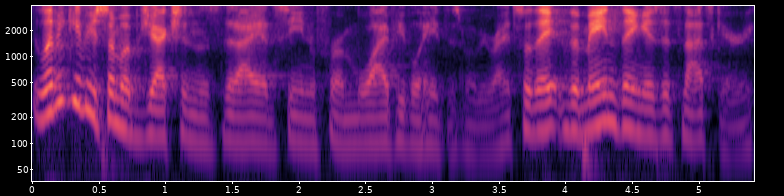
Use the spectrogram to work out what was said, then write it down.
let me give you some objections that I had seen from why people hate this movie. Right. So they the main thing is it's not scary.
